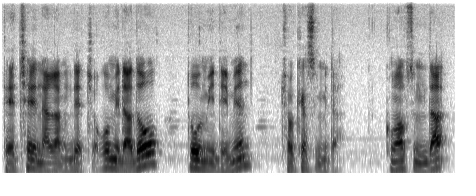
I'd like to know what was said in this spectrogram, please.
대처해 나가는데 조금이라도 도움이 되면 좋겠습니다. 고맙습니다.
